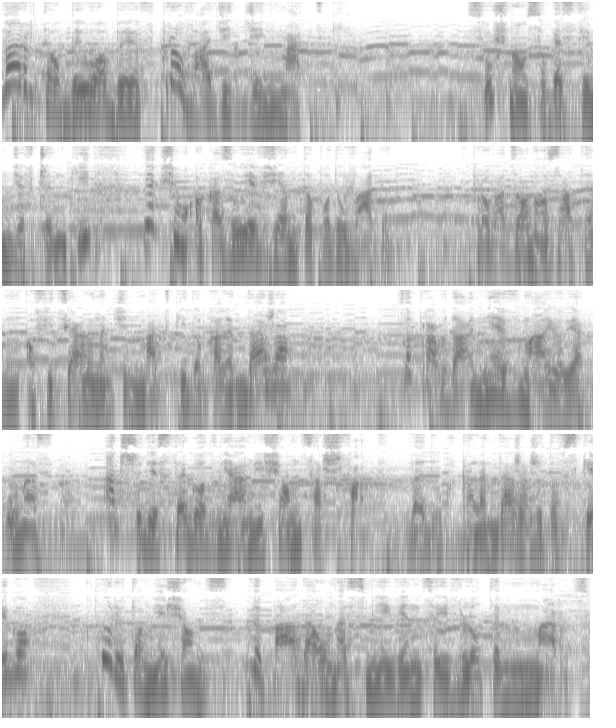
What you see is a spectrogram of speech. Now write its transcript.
warto byłoby wprowadzić Dzień Matki. Słuszną sugestię dziewczynki, jak się okazuje, wzięto pod uwagę. Wprowadzono zatem oficjalny Dzień Matki do kalendarza, co prawda nie w maju jak u nas, a 30 dnia miesiąca Szwat według kalendarza żydowskiego, który to miesiąc wypada u nas mniej więcej w lutym-marcu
